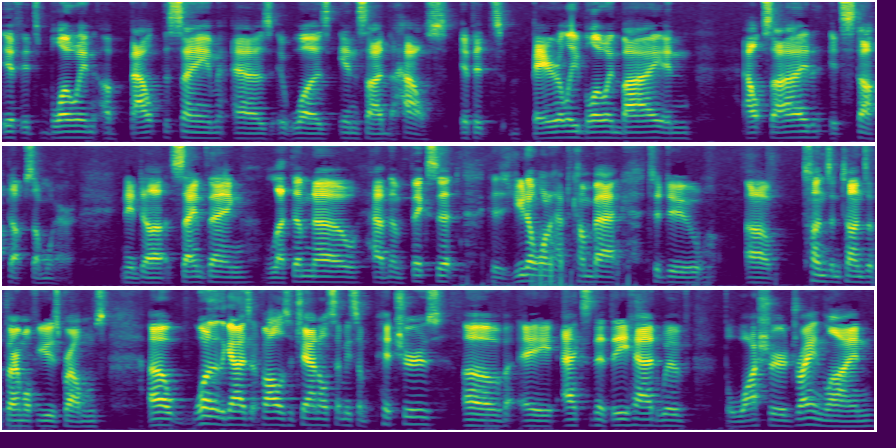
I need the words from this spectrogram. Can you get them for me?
if it's blowing about the same as it was inside the house. If it's barely blowing by and outside, it's stopped up somewhere. You need to, same thing, let them know, have them fix it, because you don't want to have to come back to do uh, tons and tons of thermal fuse problems. Uh, one of the guys that follows the channel sent me some pictures of a accident that he had with the washer drain line.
